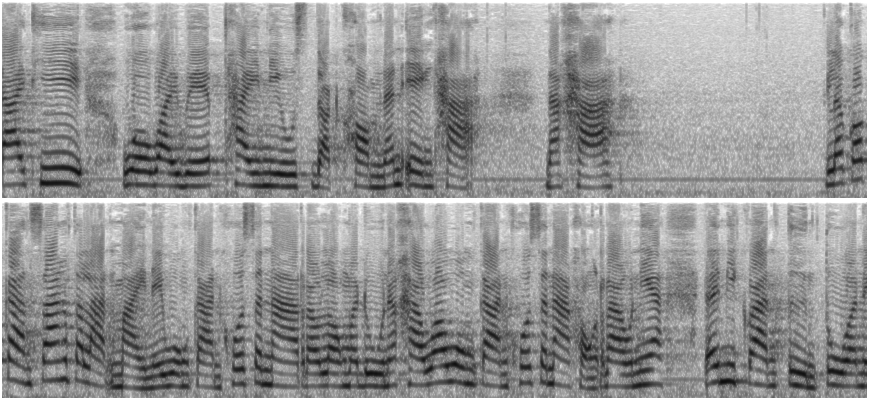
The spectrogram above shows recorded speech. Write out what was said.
ได้ที่ w w w thainews com นั่นเองค่ะ นะคะ แล้วก็การสร้างตลาดใหม่ในวงการโฆษณาเราลองมาดูนะคะ ว่าวงการโฆษณาของเราเนี่ยได้มีการตื่นตัวใน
